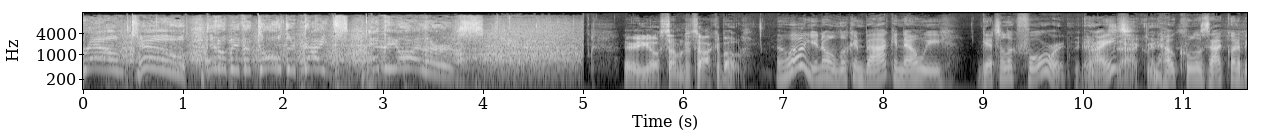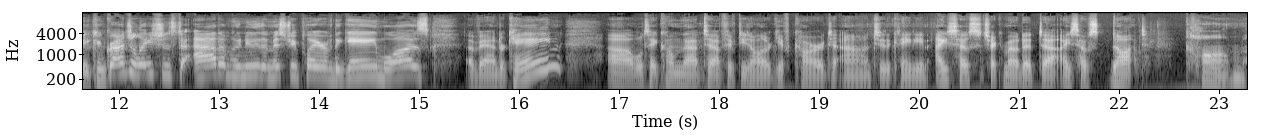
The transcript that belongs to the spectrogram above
round two, it'll be the Golden Knights and the Oilers. There you go. Something to talk about. Well, you know, looking back, and now we get to look forward, right? Exactly. And how cool is that going to be? Congratulations to Adam, who knew the mystery player of the game was Evander Kane. Uh, we'll take home that uh, $50 gift card uh, to the Canadian Ice House. Check them out at uh, icehouse.com.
